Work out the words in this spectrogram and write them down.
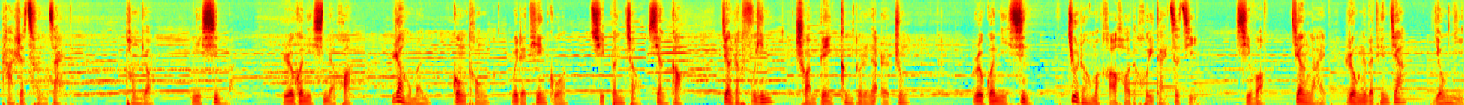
它是存在的。朋友，你信吗？如果你信的话，让我们共同为着天国去奔走相告，将这福音传遍更多人的耳中。如果你信，就让我们好好的悔改自己，希望将来荣耀的天家有你，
